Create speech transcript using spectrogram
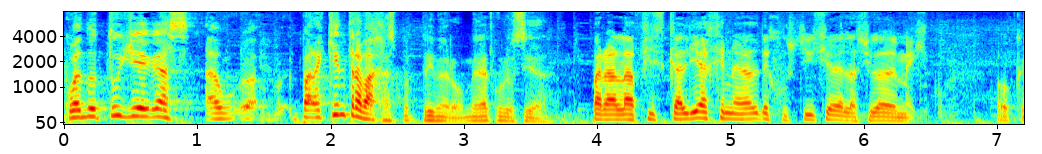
Cuando tú llegas a... ¿Para quién trabajas primero? Me da curiosidad. Para la Fiscalía General de Justicia de la Ciudad de México. Ok.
